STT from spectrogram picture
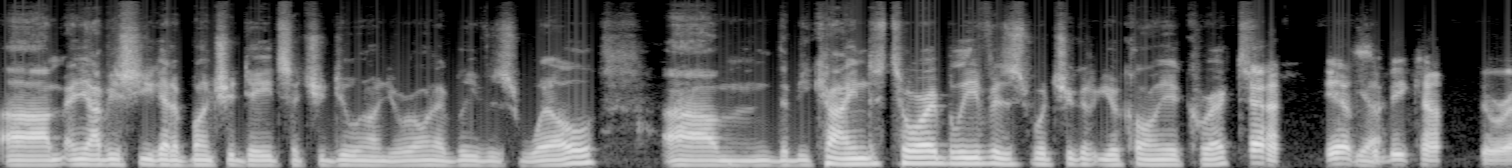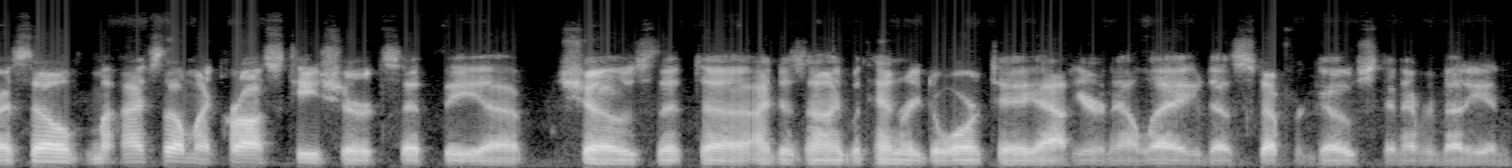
um, and obviously you got a bunch of dates that you're doing on your own, I believe as well. Um, the Be Kind tour, I believe, is what you're you're calling it, correct? Yeah, yeah, it's yeah. the Be Kind tour. I sell my I sell my cross T-shirts at the uh, shows that uh, I designed with Henry Duarte out here in L.A. who does stuff for Ghost and everybody and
